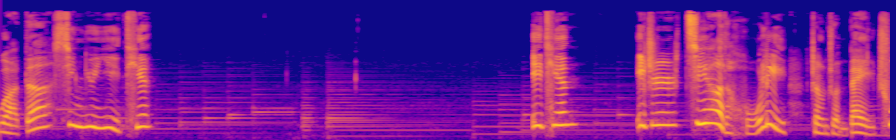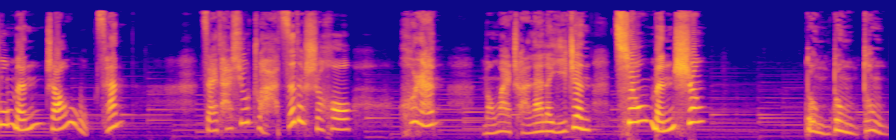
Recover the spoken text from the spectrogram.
我的幸运一天。一天，一只饥饿的狐狸正准备出门找午餐，在它修爪子的时候，忽然门外传来了一阵敲门声，咚咚咚！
